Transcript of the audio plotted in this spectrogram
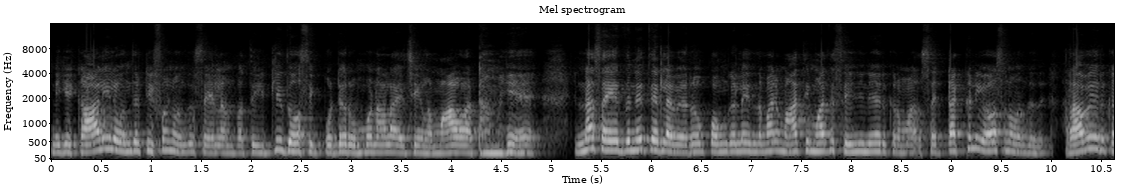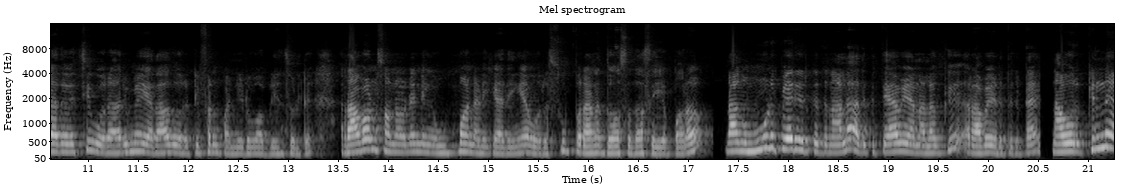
இன்றைக்கி காலையில் வந்து டிஃபன் வந்து செய்யலாம்னு பார்த்து இட்லி தோசைக்கு போட்டு ரொம்ப நாள் ஆயிடுச்சுங்களா மாவாட்டாமையே என்ன செய்யறதுன்னே தெரில வெறும் பொங்கல் இந்த மாதிரி மாற்றி மாற்றி செஞ்சுனே இருக்கிற மாதிரி சரி டக்குன்னு யோசனை வந்தது. ரவை இருக்காத வச்சு ஒரு அருமையாக ஏதாவது ஒரு டிஃபன் பண்ணிவிடுவோம் அப்படின்னு சொல்லிட்டு. ரவைன்னு சொன்ன உடனே நீங்கள் உப்புமா நினைக்காதீங்க ஒரு சூப்பரான தோசை தான் செய்ய போகிறோம் நாங்கள் மூணு பேர் இருக்கிறதுனால அதுக்கு தேவையான அளவுக்கு ரவை எடுத்துக்கிட்டேன். நான் ஒரு கிண்ண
